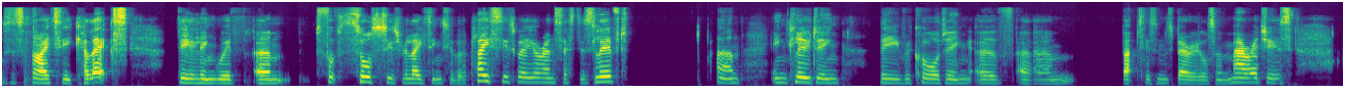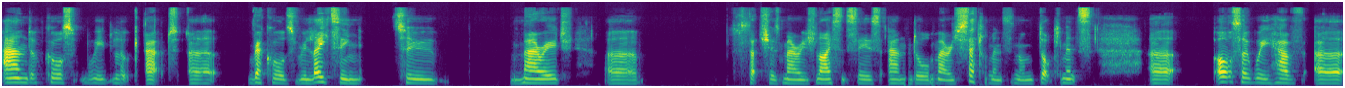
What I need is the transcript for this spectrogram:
society collects, dealing with um, sources relating to the places where your ancestors lived, um, including the recording of um, baptisms, burials, and marriages. And of course, we look at uh, records relating to marriage, uh, such as marriage licenses and or marriage settlements and on documents. Uh, also, we have uh,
